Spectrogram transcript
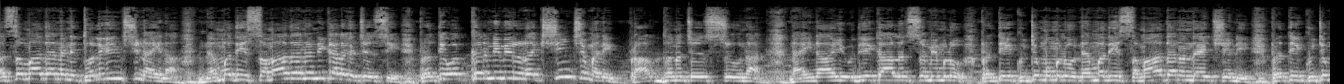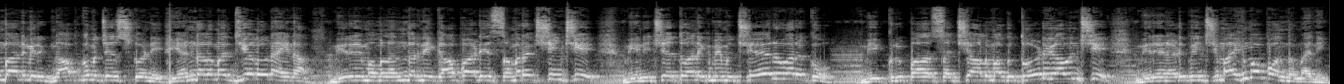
అసమాధానాన్ని తొలగించినాయన నెమ్మది సమాధానాన్ని కలగచేసి ప్రతి ఒక్కరిని మీరు రక్షించమని ప్రార్థన చేస్తున్నాను. నైనా ఈ ఉదయకాల సమయంలో ప్రతి కుటుంబంలో నెమ్మది సమాధానం దయచేయండి. ప్రతి కుటుంబాన్ని మీరు జ్ఞాపకం చేసుకోండి. ఎండల మధ్యలోనైనా మీరే మమ్మల్ని అందరినీ కాపాడి సంరక్షించి మీ నిత్యత్వానికి మేము చేరు వరకు మీ కృపా సత్యాలు మాకు తోడుగా ఉంచి మీరే నడిపించి మహిమ పొందమని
